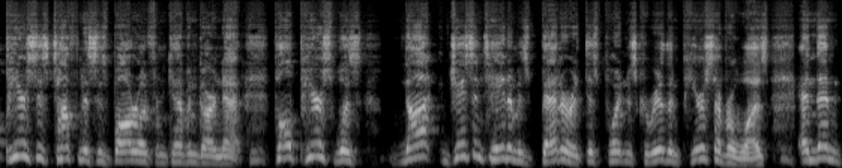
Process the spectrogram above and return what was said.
Pierce's toughness is borrowed from Kevin Garnett. Paul Pierce was not Jason Tatum is better at this point in his career than Pierce ever was. And then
